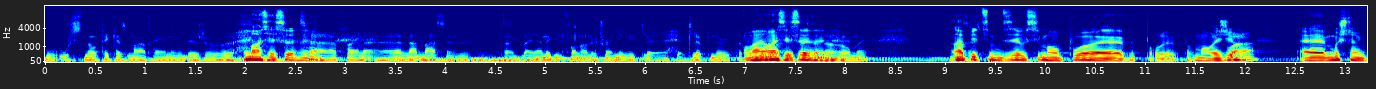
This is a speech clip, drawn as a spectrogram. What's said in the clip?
Ou, ou sinon, tu es quasiment entraîné déjà euh, c'est ça. à faire la, la masse. euh, Ben, Il y en a qui le font dans le training avec le, avec le pneu. T'as Ouais, ouais, c'est ça. Dans la journée. Non, Ah, puis tu me disais aussi mon poids euh, pour, le- pour mon régime. Ouais. Euh, moi, je suis un-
